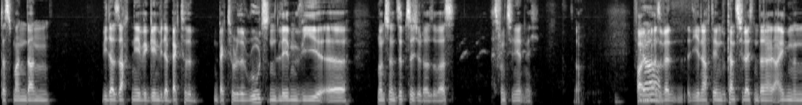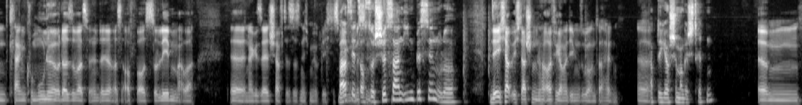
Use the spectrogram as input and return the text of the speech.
dass man dann wieder sagt, nee, wir gehen wieder back to the, back to the roots und leben wie äh, 1970 oder sowas. Das funktioniert nicht. So. Vor allem, Ja. also wenn, je nachdem, du kannst vielleicht in deiner eigenen kleinen Kommune oder sowas, wenn du dir was aufbaust, so leben, aber äh, in der Gesellschaft ist es nicht möglich. War das Deswegen jetzt auch so Schüsse an ihn ein bisschen oder Nee, ich habe mich da schon häufiger mit ihm drüber unterhalten. Äh, habt ihr euch auch schon mal gestritten? ähm,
